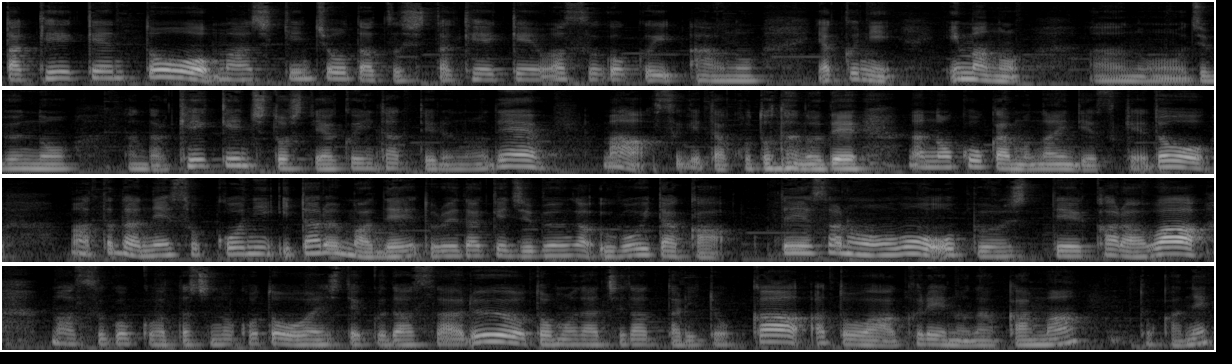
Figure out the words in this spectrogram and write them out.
た経験と、まあ、資金調達した経験はすごくあの役に今のあの自分のなんだろう経験値として役に立っているのでまあ過ぎたことなので 何の後悔もないんですけど、まあ、ただねそこに至るまでどれだけ自分が動いたかでサロンをオープンしてからは、まあ、すごく私のことを応援してくださるお友達だったりとかあとはクレイの仲間とかね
